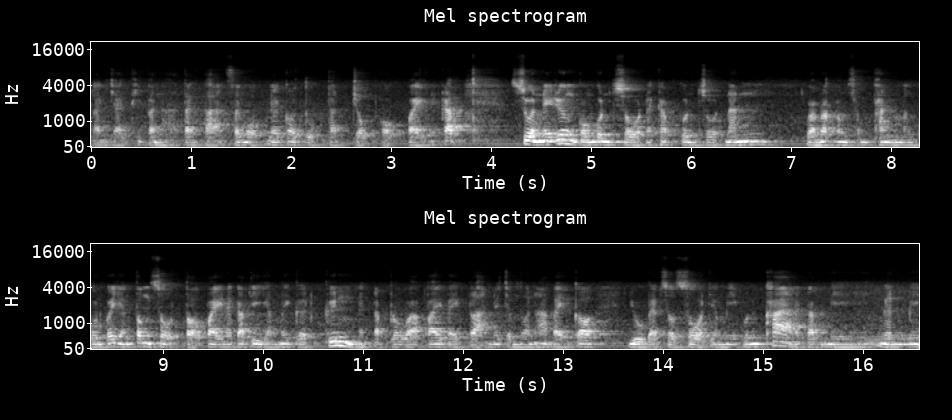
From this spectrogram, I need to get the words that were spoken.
หลังจากที่ปัญหาต่างๆ สงบแล้วก็ถูกตัดจบออกไปนะครับ ส่วนในเรื่องของคนโสดนะครับคนโสดนั้น ความรักความสัมพันธ์บางคนก็ยังต้องโสดต่อไปนะครับที่ยังไม่เกิดขึ้นนะครับเพราะว่าป้ายใบกลางในจำนวน5ใบก็อยู่แบบโสดๆยังมีคุณค่านะครับมีเงินมี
